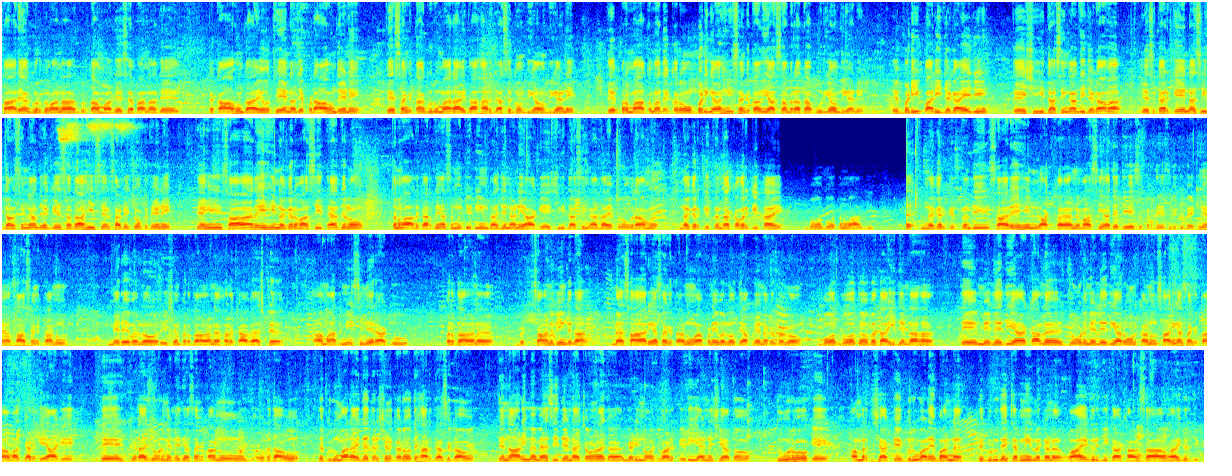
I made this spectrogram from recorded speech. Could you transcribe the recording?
ਸਾਰਿਆਂ ਗੁਰਦੁਆਰਾ ਗੁਰਧਾਮਾਂ ਦੇ ਸਹਿਬਾਨਾਂ ਦੇ ਟਿਕਾ ਹੁੰਦਾ ਹੈ ਉੱਥੇ ਇਹਨਾਂ ਦੇ ਪੜਾਅ ਹੁੰਦੇ ਨੇ ਤੇ ਸੰਗਤਾਂ ਗੁਰੂ ਮਹਾਰਾਜ ਦਾ ਹਰ ਜਸ ਗਾਉਂਦੀਆਂ ਹੁੰਦੀਆਂ ਨੇ ਤੇ ਪ੍ਰਮਾਤਮਾ ਦੇ ਘਰੋਂ ਬੜੀਆਂ ਹੀ ਸੰਗਤਾਂ ਦੀਆਂ ਆਸਾਂ ਮੁਰਾਦਾਂ ਪੂਰੀਆਂ ਹੁੰਦੀਆਂ ਨੇ। ਇਹ ਬੜੀ ਭਾਰੀ ਜਗ੍ਹਾ ਹੈ ਜੀ ਤੇ ਸ਼ਹੀਦਾਂ ਸਿੰਘਾਂ ਦੀ ਜਗ੍ਹਾ ਵਾ। ਇਸ ਕਰਕੇ ਇਹਨਾਂ ਸ਼ਹੀਦਾਂ ਸਿੰਘਾਂ ਦੇ ਅੱਗੇ ਸਦਾ ਹੀ ਸਿਰ ਸਾਡੇ ਝੁਕਦੇ ਨੇ ਤੇ ਅਸੀਂ ਸਾਰੇ ਹੀ ਨਗਰ ਵਾਸੀ ਤਹਿ ਦਿਲੋਂ ਧੰਨਵਾਦ ਕਰਦੇ ਹਾਂ ਸਮੁੱਚੀ ਟੀਮ ਦਾ ਜਿਨ੍ਹਾਂ ਨੇ ਆ ਕੇ ਸ਼ਹੀਦਾਂ ਸਿੰਘਾਂ ਦਾ ਇਹ ਪ੍ਰੋਗਰਾਮ ਨਗਰ ਕੀਰਤਨ ਦਾ ਕਵਰ ਕੀਤਾ ਹੈ ਬਹੁਤ ਬਹੁਤ ਧੰਨਵਾਦ ਜੀ। ਨਗਰ ਕੀਰਤਨ ਦੀ ਸਾਰੇ ਹੀ ਇਲਾਕਾ ਨਿਵਾਸੀਆਂ ਤੇ ਦੇਸ਼ ਪ੍ਰਦੇਸ਼ ਵਿੱਚ ਬੈਠੀਆਂ ਸਾਧ ਸੰਗਤਾਂ ਨੂੰ ਮੇਰੇ ਵੱਲੋਂ ਰੇਸ਼ਮ ਪ੍ਰਧਾਨ ਹਲਕਾ ਵੈਸਟ, ਆਮ ਆਦਮੀ ਸੀਨੀਅਰ ਆਗੂ ਪ੍ਰਧਾਨ ਕਿਸਾਨ ਵਿੰਗ ਦਾ, ਮੈਂ ਸਾਰੀਆਂ ਸੰਗਤਾਂ ਨੂੰ ਆਪਣੇ ਵੱਲੋਂ ਤੇ ਆਪਣੇ ਨਗਰ ਵੱਲੋਂ ਬਹੁਤ-ਬਹੁਤ ਵਧਾਈ ਦਿੰਦਾ ਹਾਂ ਤੇ ਮੇਲੇ ਦੀਆਂ ਕੱਲ ਜੋੜ ਮੇਲੇ ਦੀਆਂ ਰੌਣਕਾਂ ਨੂੰ ਸਾਰੀਆਂ ਸੰਗਤਾਂ ਵੱਧ ਚੜ ਕੇ ਆ ਕੇ ਤੇ ਜਿਹੜਾ ਜੋੜ ਮੇਲੇ ਦੀਆਂ ਸੰਗਤਾਂ ਨੂੰ ਵਧਾਓ ਤੇ ਗੁਰੂ ਮਹਾਰਾਜ ਦੇ ਦਰਸ਼ਨ ਕਰੋ ਤੇ ਹਰ ਜਸ ਗਾਓ। ਤੇ ਨਾਲ ਹੀ ਮੈਂ ਮੈਸੇਜ ਦੇਣਾ ਚਾਹੁੰਦਾ ਜਾਂ ਜਿਹੜੀ ਨੌਜਵਾਨ ਪੀੜ੍ਹੀ ਹੈ ਨਸ਼ਿਆਂ ਤੋਂ ਦੂਰ ਹੋ ਕੇ ਅੰਮ੍ਰਿਤ ਛਕ ਕੇ ਗੁਰੂ ਵਾਲੇ ਬੰਨ ਤੇ ਗੁਰੂ ਦੇ ਚਰਨੀ ਲੱਗਣ, ਵਾਹਿਗੁਰੂ ਜੀ ਕਾ ਖਾਲਸਾ, ਵਾਹਿਗੁਰੂ ਜੀ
